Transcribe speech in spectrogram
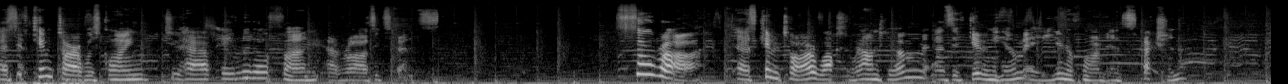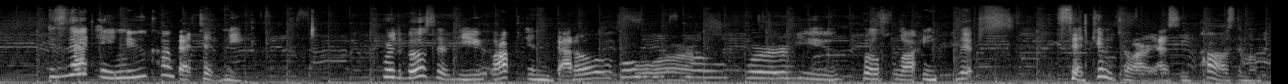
as if Kimtar was going to have a little fun at Ra's expense. So Ra, as Kimtar walks around him as if giving him a uniform inspection, is that a new combat technique? Were the both of you locked in battle, or were you both locking lips? said Kimtar as he paused a moment.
